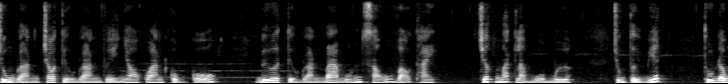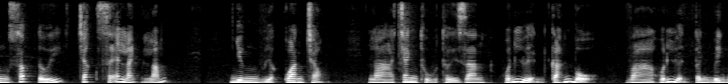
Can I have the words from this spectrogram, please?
Trung đoàn cho tiểu đoàn về nho quan củng cố, đưa tiểu đoàn 346 vào thay. Trước mắt là mùa mưa, chúng tôi biết thu đông sắp tới chắc sẽ lạnh lắm. Nhưng việc quan trọng là tranh thủ thời gian huấn luyện cán bộ và huấn luyện tân binh.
